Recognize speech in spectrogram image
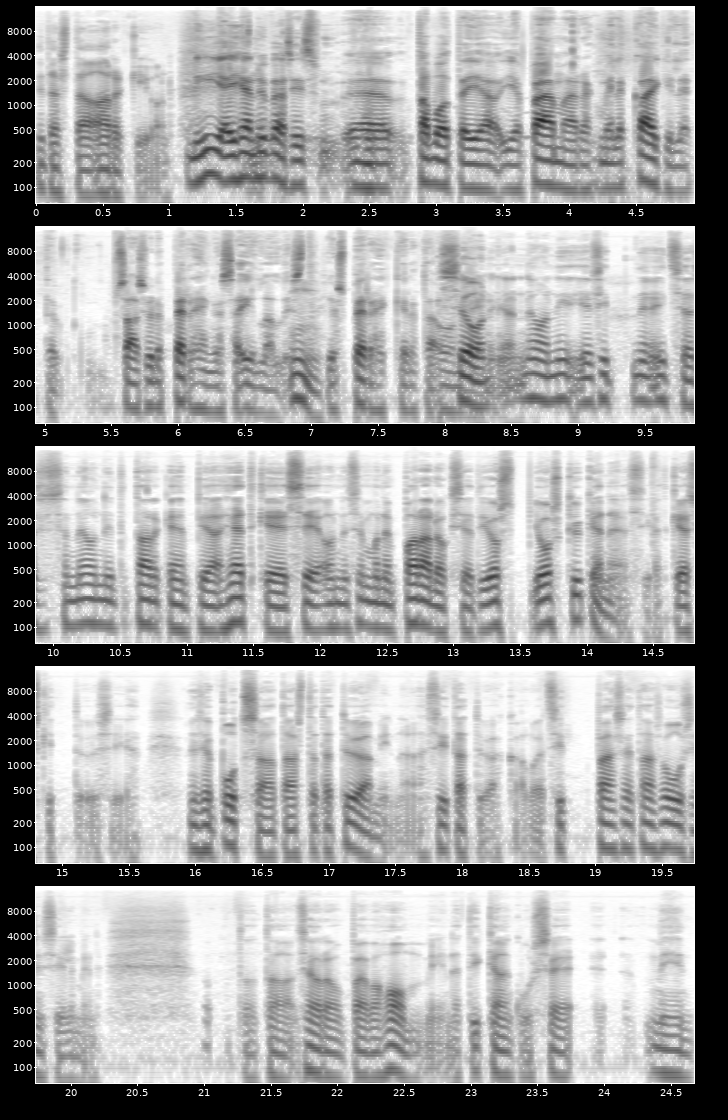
mitä tämä arki on. Niin ja ihan hyvä siis äh, tavoite ja, ja päämäärä meille kaikille, että saa syödä perheen kanssa illallista, mm. jos perhekerta on. Se on, ja, ne on ja sit ne, itse asiassa ne on niitä tarkempia hetkeä. Se on semmoinen paradoksi, että jos, jos kykenee siihen, että keskittyy siihen, niin se putsaa taas tätä työminää, sitä työkalua. Sitten pääsee taas uusin silmin tota, seuraavan päivän hommiin. Että ikään kuin se, mihin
